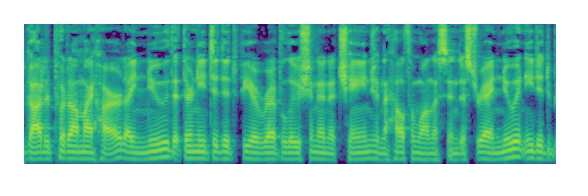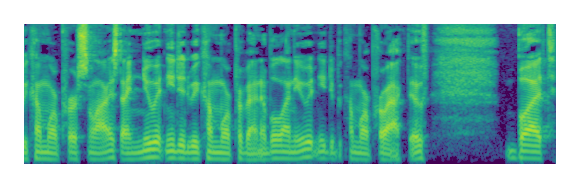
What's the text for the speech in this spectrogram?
God had put on my heart. I knew that there needed to be a revolution and a change in the health and wellness industry. I knew it needed to become more personalized. I knew it needed to become more preventable. I knew it needed to become more proactive. But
